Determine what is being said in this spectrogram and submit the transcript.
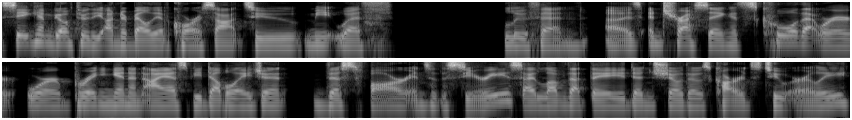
seeing him go through the underbelly of Coruscant to meet with Luthen uh, is interesting. It's cool that we're we're bringing in an ISB double agent this far into the series. I love that they didn't show those cards too early.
